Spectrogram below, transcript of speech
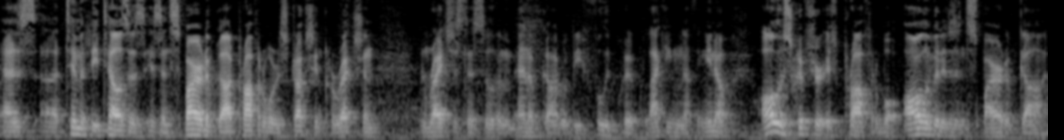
as uh, Timothy tells us, is inspired of God, profitable instruction, correction, and righteousness, so the man of God would be fully equipped, lacking nothing. You know, all of Scripture is profitable. All of it is inspired of God,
